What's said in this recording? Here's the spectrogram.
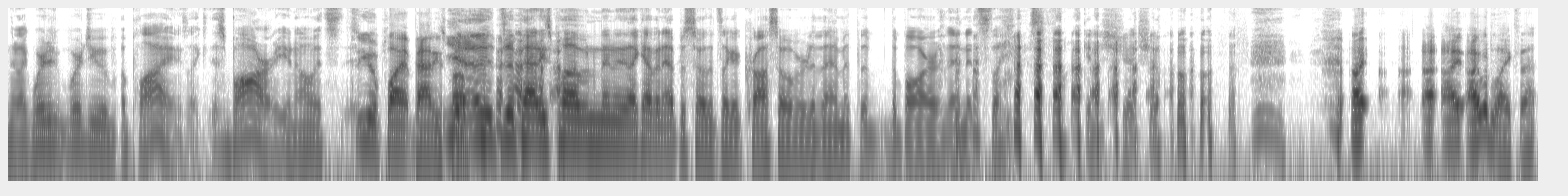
and they're like, "Where did where'd you apply?" And he's like, "This bar, you know, it's." So you apply at Paddy's Pub. Yeah, it's at Paddy's Pub, and then they like have an episode that's like a crossover to them at the the bar, and it's like this fucking shit show. I, I I would like that.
